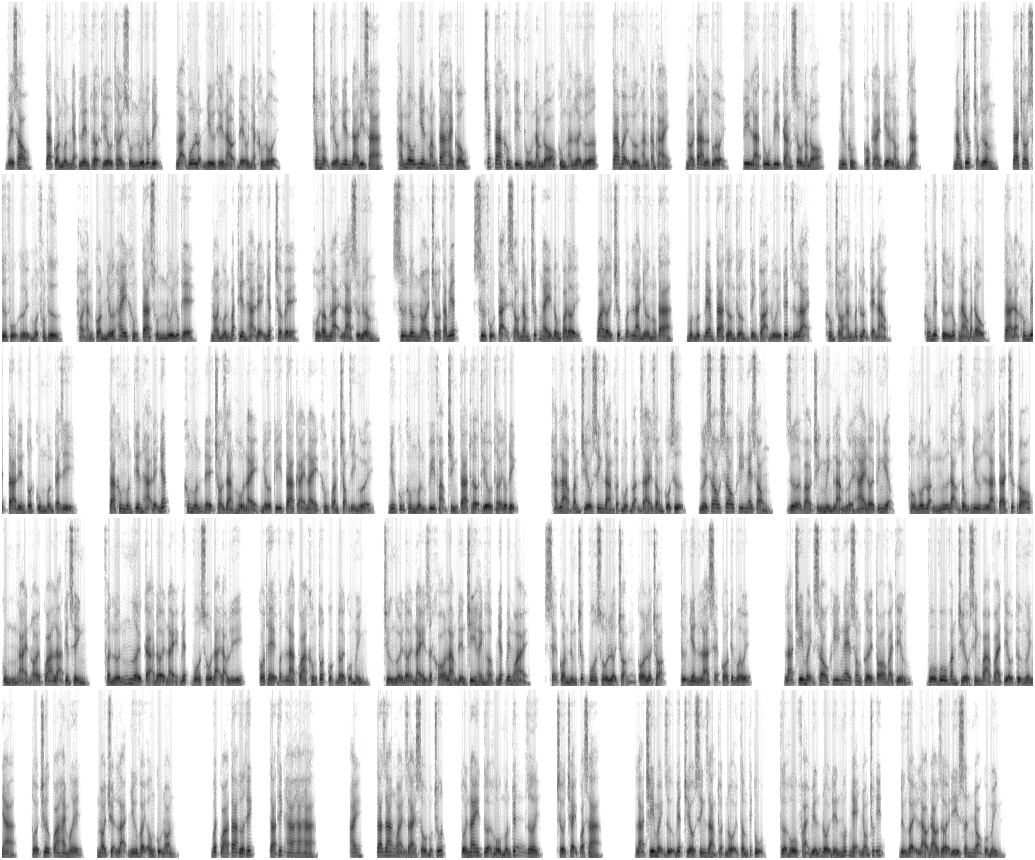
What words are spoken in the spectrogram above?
Về sau ta còn muốn nhặt lên thở thiếu thời xuống núi ước định, lại vô luận như thế nào đều nhặt không nổi. Trong ngộng thiếu niên đã đi xa, hắn ngẫu nhiên mắng ta hai câu, trách ta không tin thủ năm đó cùng hắn lời hứa, ta vậy hướng hắn cảm khái, nói ta lớn tuổi, tuy là tu vi càng sâu năm đó, nhưng không có cái kia lòng dạ. Năm trước trọng dương, ta cho sư phụ gửi một phong thư, hỏi hắn còn nhớ hay không ta xuống núi lúc thể nói muốn bắt thiên hạ đệ nhất trở về, hồi âm lại là sư nương sư nương nói cho ta biết, sư phụ tại sáu năm trước ngày đông qua đời qua đời trước vẫn là nhớ mong ta, một mực đem ta thường thường tính tọa núi tuyết giữ lại, không cho hắn bất luận kẻ nào. Không biết từ lúc nào bắt đầu ta đã không biết ta đến tột cùng muốn cái gì. Ta không muốn thiên hạ đệ nhất, không muốn để cho giang hồ này nhớ kỹ ta cái này không quan trọng gì người, nhưng cũng không muốn vi phạm chính ta thở thiếu thời ước định. Hắn là văn triều sinh giảng thuật một đoạn dài dòng cố sự, người sau sau khi nghe xong, dựa vào chính mình làm người hai đời kinh nghiệm hầu ngôn loạn ngữ đạo giống như là ta trước đó cùng ngài nói qua lạ tiên sinh, phần lớn người cả đời này biết vô số đại đạo lý, có thể vẫn là qua không tốt cuộc đời của mình, trừ người đời này rất khó làm đến chi hành hợp nhất bên ngoài, sẽ còn đứng trước vô số lựa chọn, có lựa chọn, tự nhiên là sẽ có tiết mới lã chi mệnh sau khi nghe xong cười to vài tiếng vô vô văn triều sinh bả vai tiểu tử ngươi nhà tuổi chưa qua hai mươi, nói chuyện lại như vậy ông cụ non. Bất quá ta ưa thích, ta thích ha ha ha. Ai, ta ra ngoài giải sầu một chút, tối nay tựa hồ muốn tuyết rơi, chớ chạy quá xa. Lã chi mệnh dự biết triều sinh giảng thuật nội tâm tích tụ, tựa hồ phải biến đổi đến mức nhẹ nhõm chút ít, đứng dậy lảo đảo rời đi sân nhỏ của mình.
